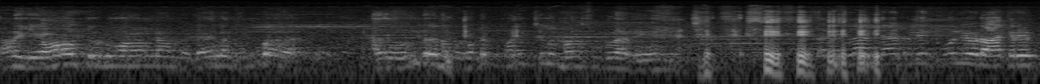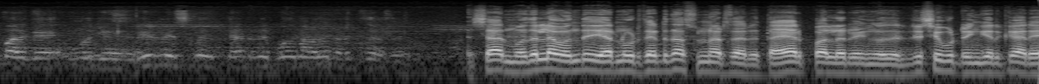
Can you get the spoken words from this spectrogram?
நாளைக்கு நாளைக்கு எவனோ திருடுவாங்கன்னு அந்த டைலாக் ரொம்ப மனசுக்குள்ளாரு கூலியோட ஆக்கிரமிப்பா இருக்கு உங்களுக்கு கிடைச்சா சார் சார் முதல்ல வந்து இரநூறு தேட்டர் தான் சொன்னார் சார். தயாரிப்பாளர் எங்கள் டிஸ்ட்ரிபியூட்டர் இங்கே இருக்கார்.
